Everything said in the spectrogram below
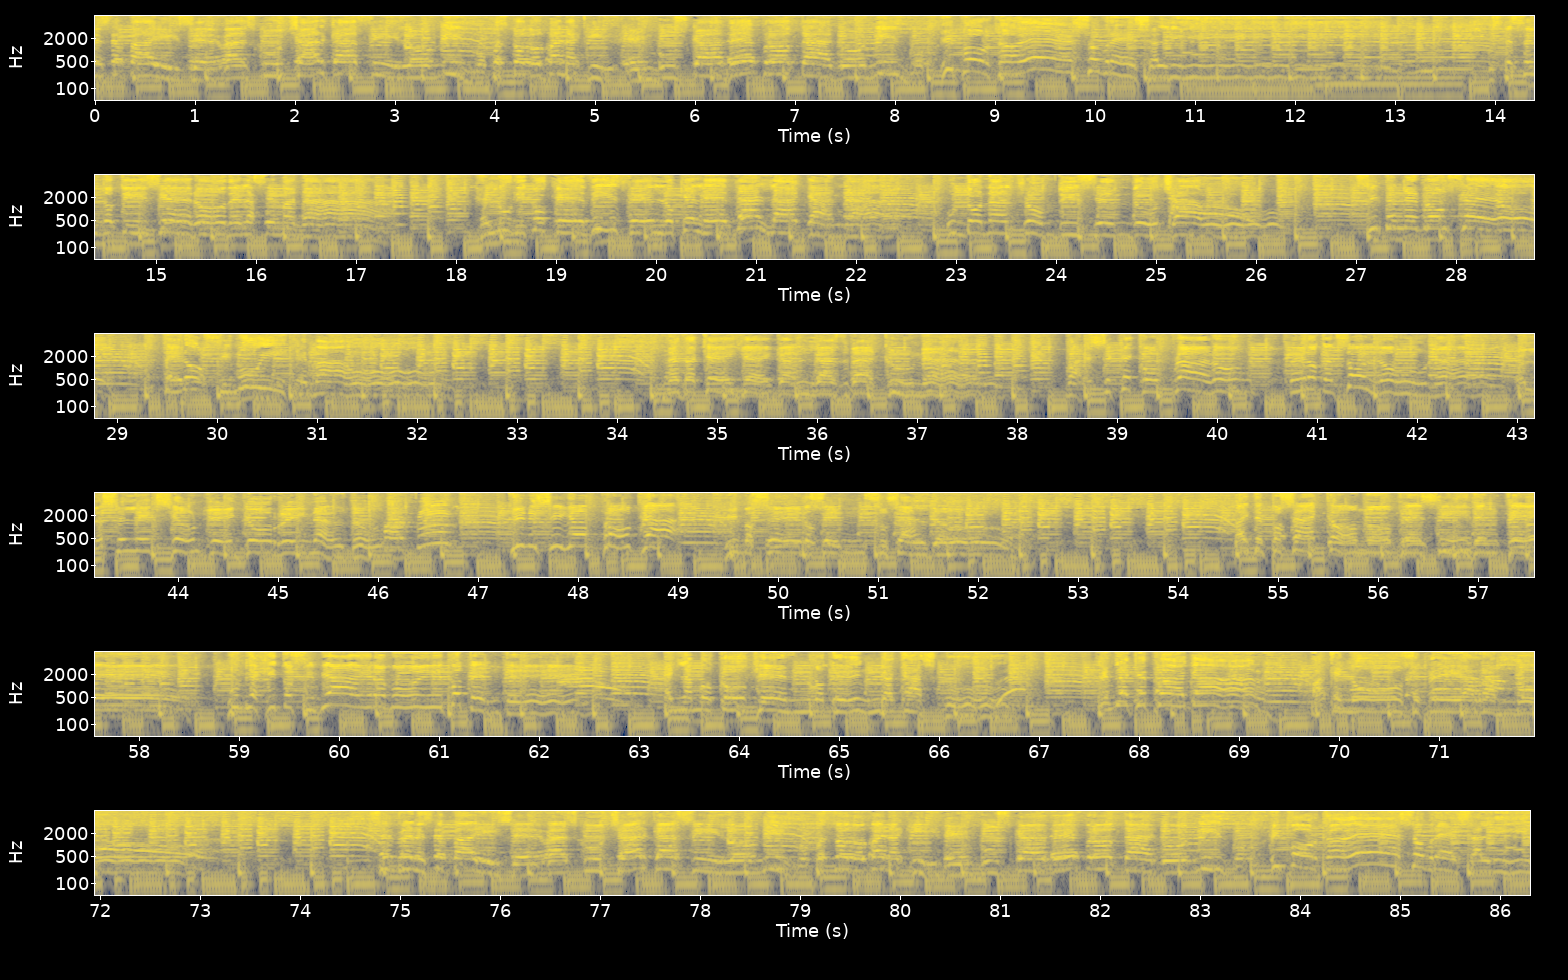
este país se va a escuchar casi lo mismo, pues todos van aquí en busca de protagonismo. Importa es sobresalir. Este es el noticiero de la semana. El único que dice lo que le da la gana. Un Donald Trump diciendo chao. Sin tener bronceo, sí muy quemado. Nada que llegan las vacunas. Parece que compraron, pero tan solo una. A la selección llegó Reinaldo. Por fin. Tiene silla propia y más ceros en su saldo. Biden posa como presidente. Viejito sin Viagra muy potente. En la moto quien no tenga casco tendrá que pagar para que no se crea Rambo. Siempre en este país se va a escuchar casi lo mismo, pues todos van aquí en busca de protagonismo. Importa es sobresalir.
